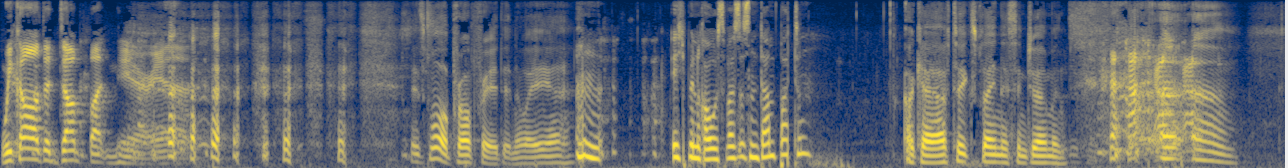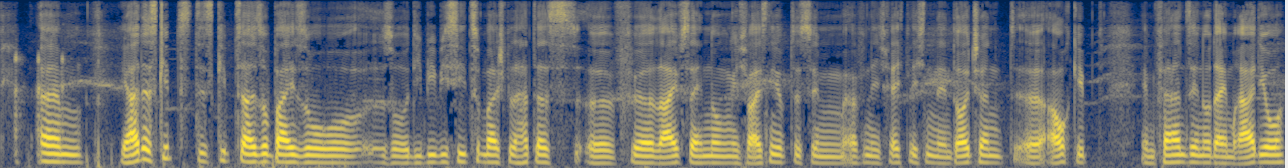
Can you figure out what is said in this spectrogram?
We call it the dump button here. Yeah. it's more appropriate in a way. Yeah. Ich bin raus. Was ist ein Dump Button? Okay, I have to explain this in German. ähm, ja, das gibt's, das gibt's also bei so, so die BBC zum Beispiel hat das äh, für Live-Sendungen. Ich weiß nicht, ob das im öffentlich-rechtlichen in Deutschland äh, auch gibt, im Fernsehen oder im Radio.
